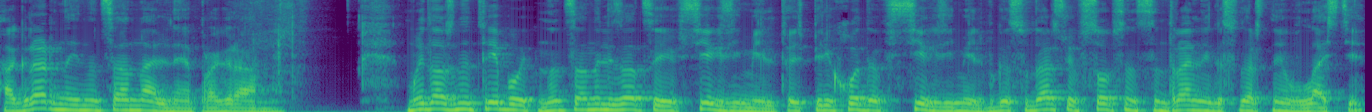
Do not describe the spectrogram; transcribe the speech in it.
Аграрная и национальная программа. Мы должны требовать национализации всех земель, то есть перехода всех земель в государстве в собственность центральной государственной власти.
